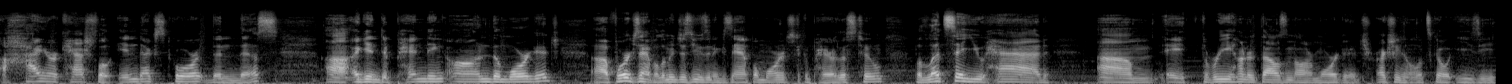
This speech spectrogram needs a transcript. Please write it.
a, higher cash flow index score than this. Uh, again, depending on the mortgage. Uh, for example, let me just use an example mortgage to compare this to. But let's say you had um, a $300,000 mortgage. Actually, no, let's go easy.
